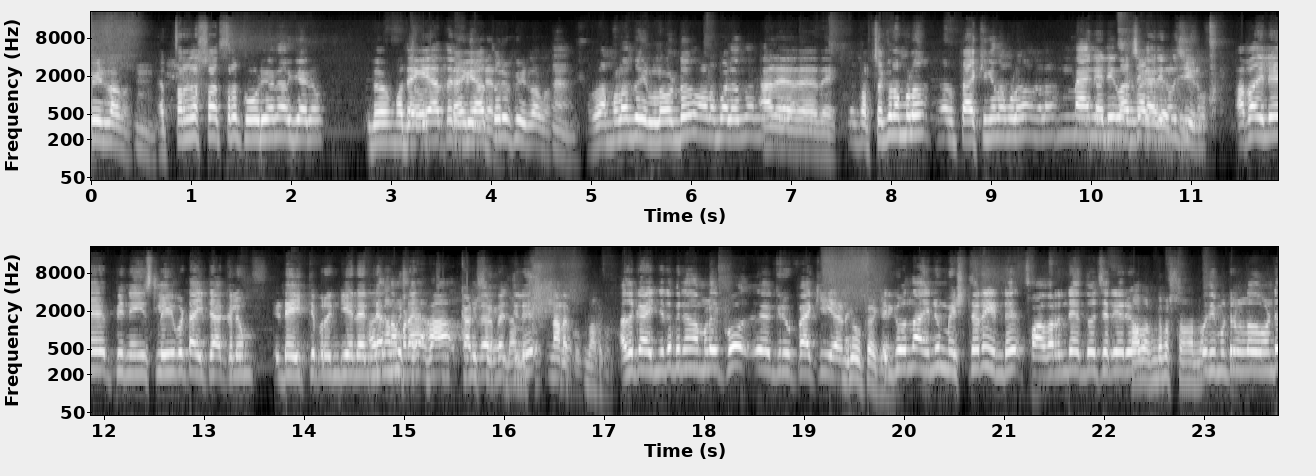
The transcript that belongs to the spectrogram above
ഫീൽഡാണ്. എത്ര ലക്ഷം എത്ര കോടിയാണ് വേണേ ഇറക്കിയാലും ഇത് തികയാത്തൊരു ഫീൽഡാണ്. അപ്പൊ നമ്മളത് ഉള്ളതുകൊണ്ട് കാണുമ്പോൾ പലതും അതെ അതെ അതെ. കുറച്ചൊക്കെ നമ്മൾ പാക്കിങ് നമ്മൾ മാനുവലി കുറച്ച് കാര്യങ്ങൾ ചെയ്യുന്നു അപ്പൊ അതിൽ പിന്നെ ഈ സ്ലീവ് ടൈറ്റ് ആക്കലും ഡേറ്റ് പ്രിന്റ് ചെയ്യലെല്ലാം എല്ലാം നമ്മുടെ ആ കൺവെയർ ബെൽറ്റിൽ നടക്കും. അത് കഴിഞ്ഞിട്ട് പിന്നെ നമ്മൾ ഇപ്പോ ഗ്രൂപ്പ് പാക്ക് ചെയ്യാണ്. എനിക്ക് തോന്നുന്നു അതിനും മെഷീനറി ഉണ്ട്. പവറിന്റെ എന്തോ ചെറിയൊരു ബുദ്ധിമുട്ടുള്ളത് കൊണ്ട്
